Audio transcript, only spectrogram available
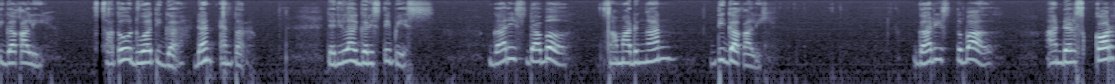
tiga kali 1, 2, 3, dan enter. Jadilah garis tipis. Garis double sama dengan 3 kali. Garis tebal underscore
